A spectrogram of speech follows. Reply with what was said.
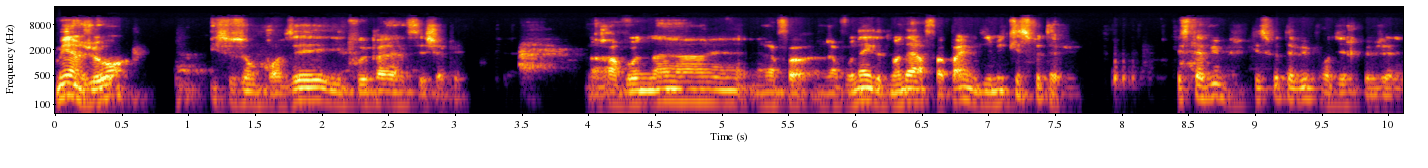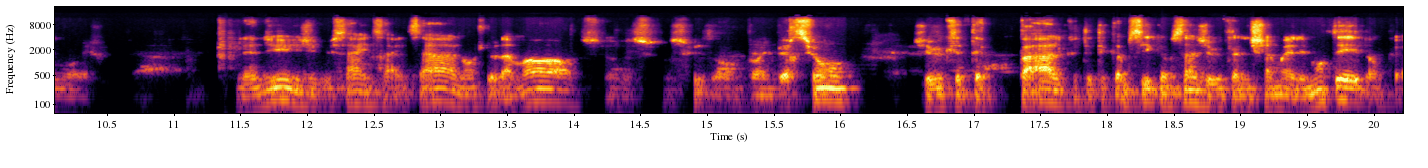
Mais un jour, ils se sont croisés, ils ne pouvaient pas s'échapper. Ravuna, Ravuna, il a demandé à papa, il me dit, mais qu'est-ce que tu as vu? Qu'est-ce que tu as vu pour dire que j'allais mourir? Il a dit, j'ai vu ça et ça et ça, l'ange de la mort, je suis dans une version, j'ai vu que c'était pâle, que tu étais comme ci, comme ça, j'ai vu que la nishama, elle est montée, donc euh,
